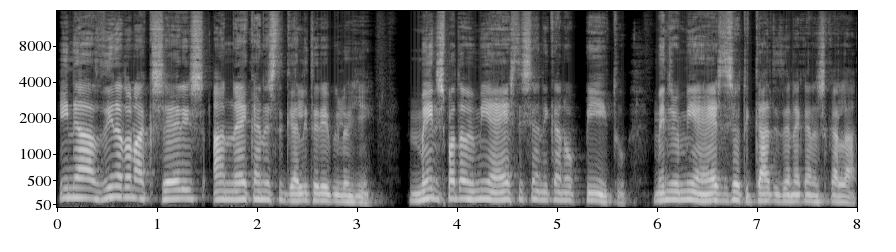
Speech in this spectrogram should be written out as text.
είναι αδύνατο να ξέρεις αν έκανες την καλύτερη επιλογή. Μένεις πάντα με μία αίσθηση ανικανοποίητου. Μένεις με μία αίσθηση ότι κάτι δεν έκανες καλά.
